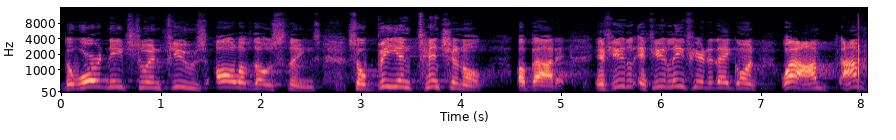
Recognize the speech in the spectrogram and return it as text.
The Word needs to infuse all of those things. So be intentional about it. If you, if you leave here today going, wow, I'm, I'm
